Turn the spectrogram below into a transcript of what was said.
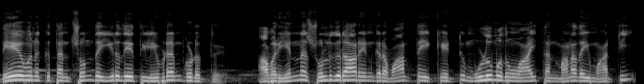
தேவனுக்கு தன் சொந்த இருதயத்தில் இடம் கொடுத்து அவர் என்ன சொல்கிறார் என்கிற வார்த்தையை கேட்டு முழுவதுமாய் தன் மனதை மாற்றி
